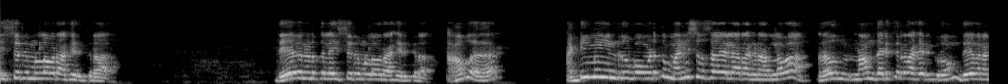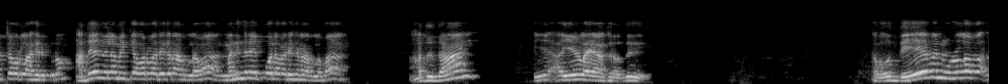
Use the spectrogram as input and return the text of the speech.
ஐஸ்வர்யம் உள்ளவராக இருக்கிறார். தேவனிடத்தில் ஐஸ்வர்யம் உள்ளவராக இருக்கிறார். அவர் அடிமையின் ரூபம் எடுத்து மனுஷ சாயலாராகிறார் அல்லவா? அதாவது நாம் தரித்திரராக இருக்கிறோம் தேவனற்றவர்களாக இருக்கிறோம் அதே நிலைமைக்கு அவர் வருகிறார் அல்லவா? மனிதனை போல வருகிறார் அல்லவா? அதுதான் ஏழையாகிறது. அப்போ தேவன் உள்ளவர்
